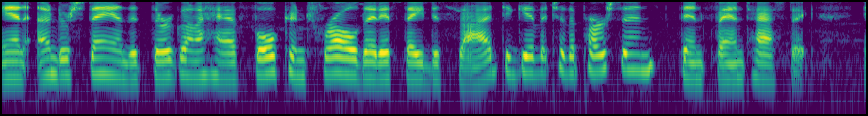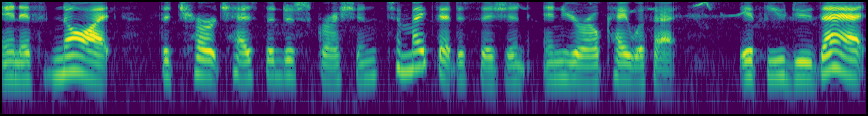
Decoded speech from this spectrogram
and understand that they're going to have full control that if they decide to give it to the person, then fantastic. And if not, the church has the discretion to make that decision and you're okay with that. If you do that,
